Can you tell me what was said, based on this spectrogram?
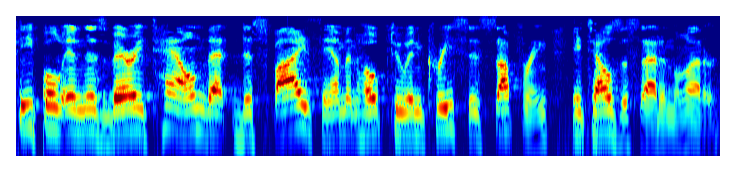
people in this very town that despise him and hope to increase his suffering. He tells us that in the letter.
